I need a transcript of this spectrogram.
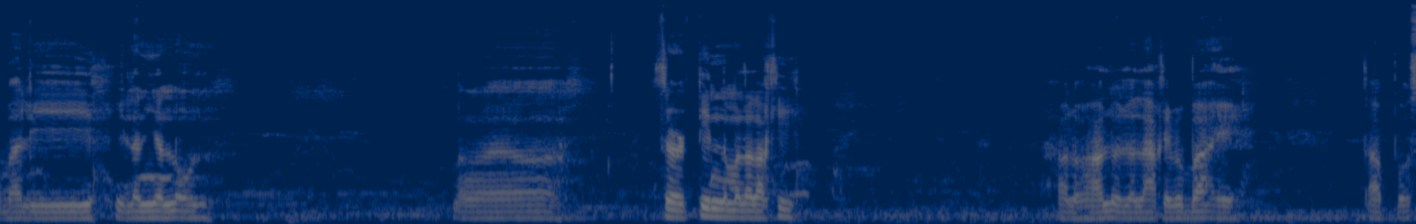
bali ilan yan noon? Mga 13 na malalaki. Halo-halo lalaki babae. Tapos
